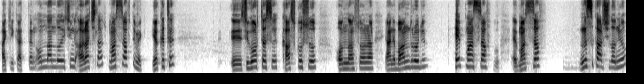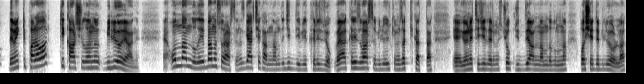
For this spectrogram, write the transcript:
Hakikaten. Ondan dolayı çünkü araçlar masraf demek. Yakıtı, e, sigortası, kaskosu, ondan sonra yani bandrolü hep masraf bu. E, masraf nasıl karşılanıyor? Demek ki para var ki karşılanabiliyor yani. Yani ondan dolayı bana sorarsanız gerçek anlamda ciddi bir kriz yok. Veya kriz varsa bile ülkemiz hakikaten e, yöneticilerimiz çok ciddi anlamda bununla baş edebiliyorlar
